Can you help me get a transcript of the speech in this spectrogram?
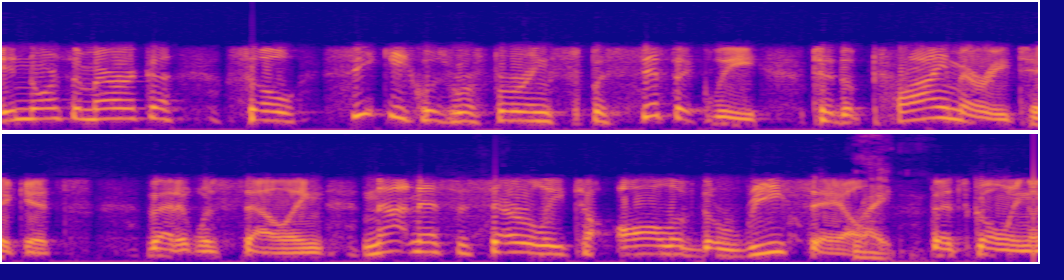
in North America. So SeatGeek was referring specifically to the primary tickets that it was selling, not necessarily to all of the resale right. that's going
